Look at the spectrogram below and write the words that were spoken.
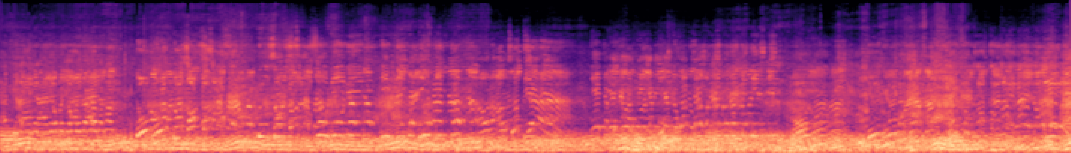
กันเดียวไปยอมไม่ได้นะครับดูมาครับดูสองสามครับดูสองสามสู้ดีครับทีมไหนก็ทีมนั้นครับเอาละเอาเสือเตี้ยเตี้ยจะไปอยู่ยังยังอยู่กับเจ้าประกันประกันติดเอาละยืนยืนนะครับไล่ไล่ไล่ไล่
